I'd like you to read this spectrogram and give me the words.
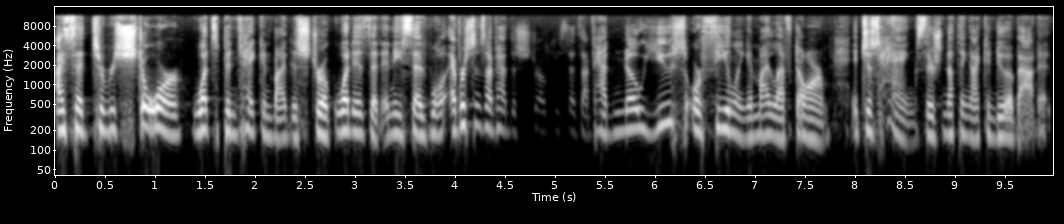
I said, to restore what's been taken by this stroke. What is it? And he said, Well, ever since I've had the stroke, he says, I've had no use or feeling in my left arm. It just hangs. There's nothing I can do about it.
